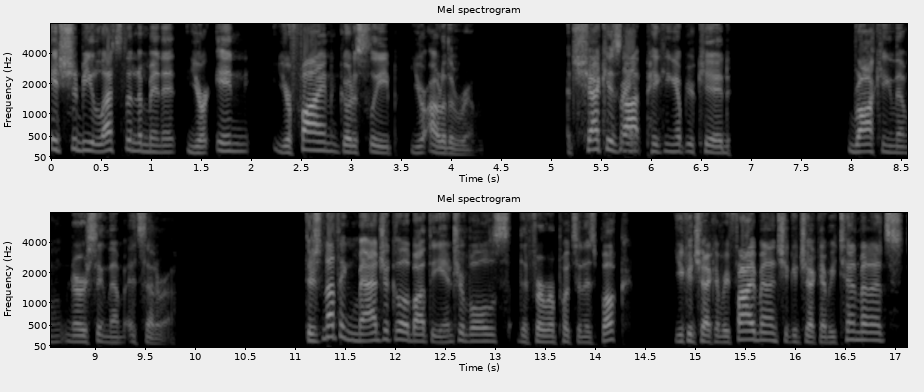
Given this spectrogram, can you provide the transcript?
it should be less than a minute. You're in, you're fine, go to sleep, you're out of the room. A check is Right. not picking up your kid, rocking them, nursing them, etc. There's nothing magical about the intervals that Ferber puts in his book. You can check every five minutes, you can check every 10 minutes.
